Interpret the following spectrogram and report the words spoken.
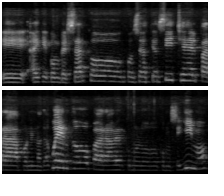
Eh, hay que conversar con, con, Sebastián Sichel para ponernos de acuerdo, para ver cómo, lo, cómo seguimos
